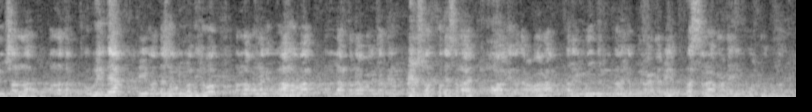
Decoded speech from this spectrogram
ইনশাল্লাহ আল্লাহ তার কবুল দেয়া, এই মাদ্রাসা উন্নতি হোক আল্লাহ আপনাকে দোয়া হবা। আল্লাহ তালা আমাকে যাতে সৎ পথে চালায় ও আগে দাওয়ানা, আলহামদুলিল্লাহ আসসালামু আলাইকুম রহমতুল্লাহ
